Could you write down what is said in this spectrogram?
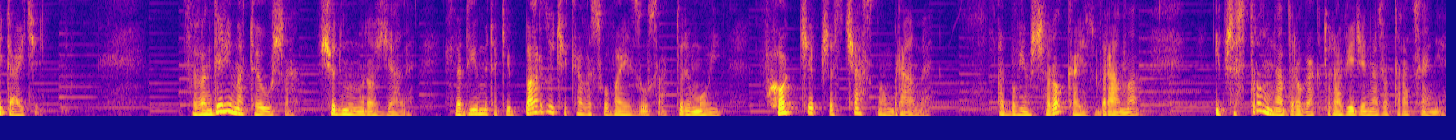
Witajcie. W Ewangelii Mateusza w siódmym rozdziale znajdujemy takie bardzo ciekawe słowa Jezusa, który mówi: Wchodźcie przez ciasną bramę, albowiem szeroka jest brama i przestronna droga, która wiedzie na zatracenie,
